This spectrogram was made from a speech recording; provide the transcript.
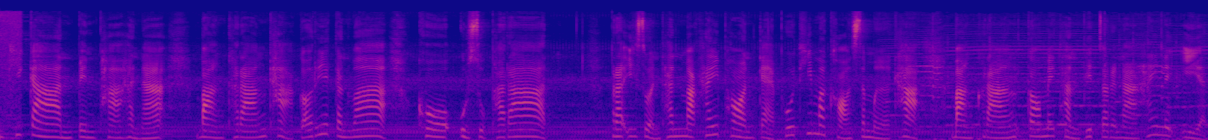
นทิการเป็นพาหนะ บางครั้งค่ะก็เรียกกันว่า โคอุสุภราช พระอิศวรท่านมักให้พรแก่ผู้ที่มาขอเสมอค่ะ บางครั้งก็ไม่ทันพิจารณาให้ละเอียด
